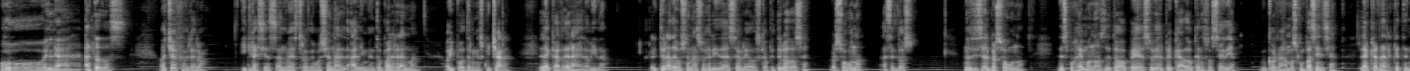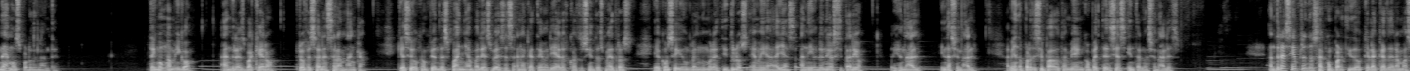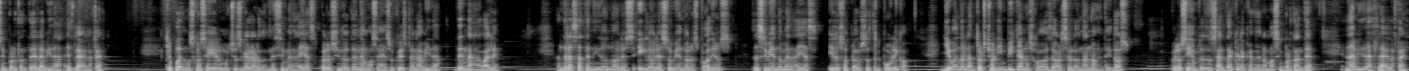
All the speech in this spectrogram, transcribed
Hola a todos. 8 de febrero. Y gracias a nuestro devocional Alimento para el Alma, hoy podrán escuchar La carrera de la vida. Lectura devocional sugerida es Hebreos capítulo 12, verso 1 hasta el 2. Nos dice el verso 1. Despojémonos de todo peso y del pecado que nos asedia y corramos con paciencia la carrera que tenemos por delante. Tengo un amigo, Andrés Vaquero, profesor en Salamanca, que ha sido campeón de España varias veces en la categoría de los 400 metros y ha conseguido un gran número de títulos en medallas a nivel universitario, regional y nacional, habiendo participado también en competencias internacionales. Andrés siempre nos ha compartido que la carrera más importante de la vida es la de la fe, que podemos conseguir muchos galardones y medallas, pero si no tenemos a Jesucristo en la vida, de nada vale. Andrés ha tenido honores y glorias subiendo los podios, recibiendo medallas y los aplausos del público, llevando la antorcha olímpica en los Juegos de Barcelona 92. Pero siempre resalta que la carrera más importante en la vida es la de la fe.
